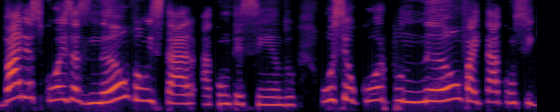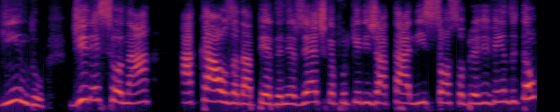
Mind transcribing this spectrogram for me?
várias coisas não vão estar acontecendo, o seu corpo não vai estar tá conseguindo direcionar a causa da perda energética, porque ele já está ali só sobrevivendo. Então,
